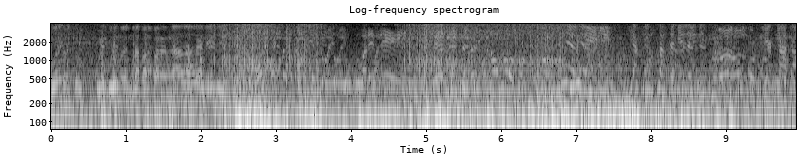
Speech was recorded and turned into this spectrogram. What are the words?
supuesto. Pues, Wilson no estaba para nada feliz. estamos haciendo esto? Parece realmente peligroso. Y ajustate bien el cinturón, por si acaso.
